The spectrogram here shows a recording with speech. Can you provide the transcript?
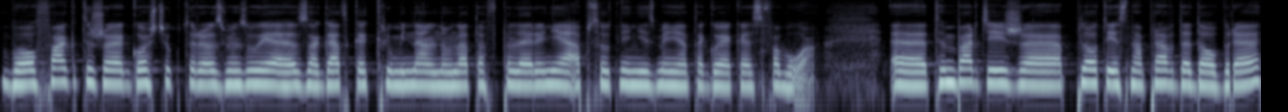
bo fakt, że gościu, który rozwiązuje zagadkę kryminalną lata w pelerynie, absolutnie nie zmienia tego, jaka jest fabuła. E, tym bardziej, że plot jest naprawdę dobry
